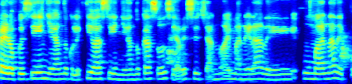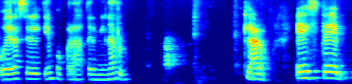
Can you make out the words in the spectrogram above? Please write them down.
pero pues siguen llegando colectivas, siguen llegando casos y a veces ya no hay manera de humana de poder hacer el tiempo para terminarlo. Claro, este,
